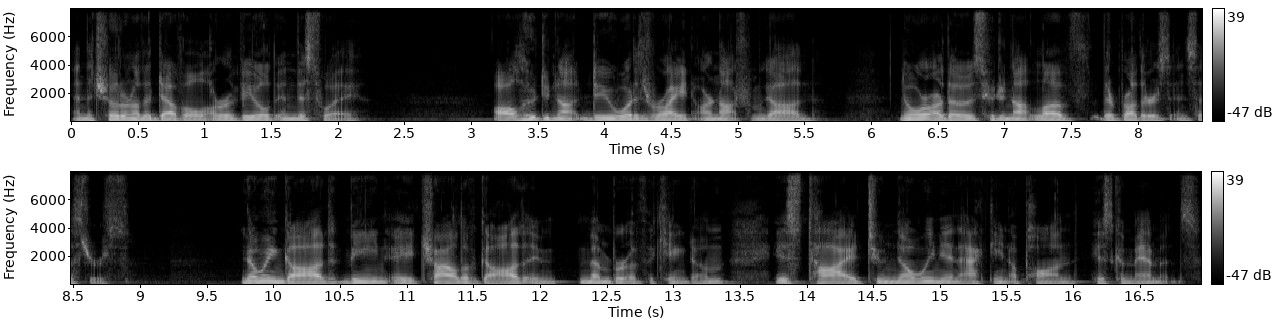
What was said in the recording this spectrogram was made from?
and the children of the devil are revealed in this way All who do not do what is right are not from God, nor are those who do not love their brothers and sisters. Knowing God, being a child of God, a member of the kingdom, is tied to knowing and acting upon his commandments.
